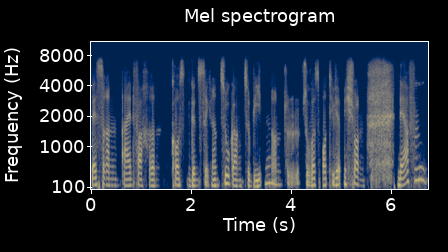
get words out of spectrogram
besseren, einfacheren kostengünstigeren Zugang zu bieten und sowas motiviert mich schon. Nerven,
